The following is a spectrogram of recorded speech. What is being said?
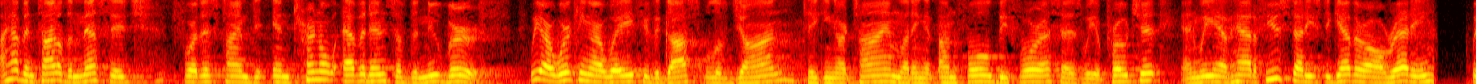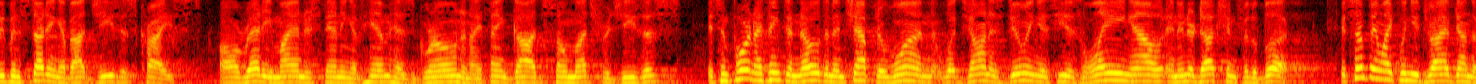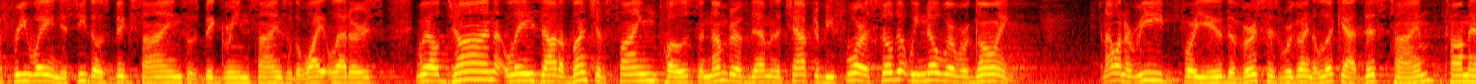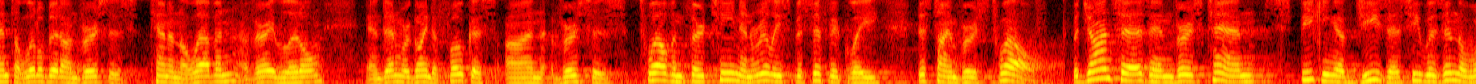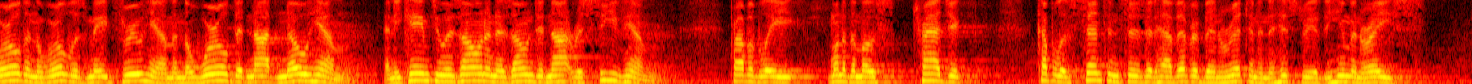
I have entitled the message for this time, The Internal Evidence of the New Birth. We are working our way through the Gospel of John, taking our time, letting it unfold before us as we approach it. And we have had a few studies together already. We've been studying about Jesus Christ. Already, my understanding of him has grown, and I thank God so much for Jesus. It's important, I think, to know that in chapter 1, what John is doing is he is laying out an introduction for the book. It's something like when you drive down the freeway and you see those big signs, those big green signs with the white letters. Well, John lays out a bunch of signposts, a number of them in the chapter before us, so that we know where we're going. And I want to read for you the verses we're going to look at this time, comment a little bit on verses 10 and 11, a very little, and then we're going to focus on verses 12 and 13, and really specifically, this time, verse 12. But John says in verse 10, speaking of Jesus, he was in the world and the world was made through him, and the world did not know him. And he came to his own, and his own did not receive him. Probably one of the most tragic couple of sentences that have ever been written in the history of the human race.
